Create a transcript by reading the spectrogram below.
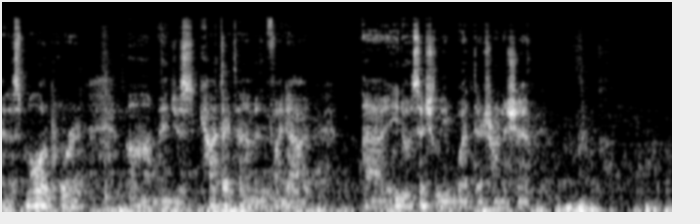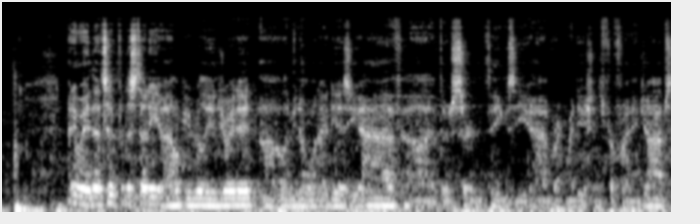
at a smaller port um, and just contact them and find out, uh, you know, essentially what they're trying to ship. Anyway, that's it for the study. I hope you really enjoyed it. Uh, let me know what ideas you have. Uh, if there's certain things that you have recommendations for finding jobs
